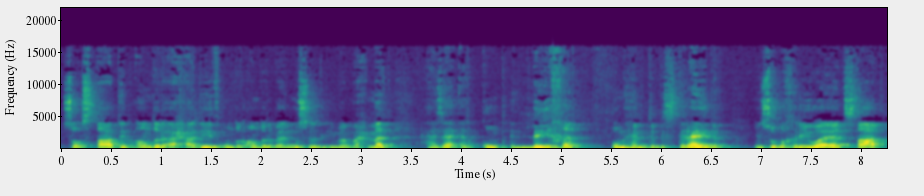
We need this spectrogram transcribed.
zoals staat in andere ahadith, onder andere bij Muslim imam Ahmed. Hij zei, er komt een leger om hem te bestrijden. In sommige riwayat staat,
